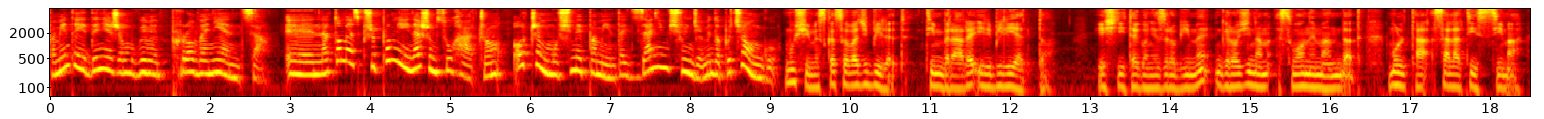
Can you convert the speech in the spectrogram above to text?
Pamiętaj jedynie, że mówimy provenienza. E, Natomiast przypomnij naszym słuchaczom, o czym musimy pamiętać, zanim wsiądziemy do pociągu. Musimy skasować bilet, timbrare il biglietto. Jeśli tego nie zrobimy, grozi nam słony mandat, multa salatissima.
